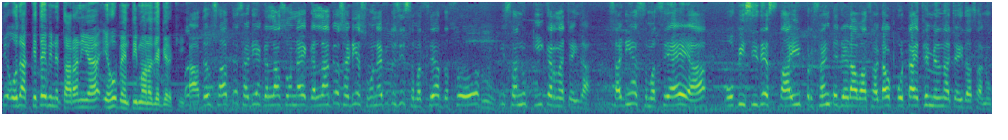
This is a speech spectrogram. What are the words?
ਤੇ ਉਹਦਾ ਕਿਤੇ ਵੀ ਨਿਤਾਰਾ ਨਹੀਂ ਆਇਆ ਇਹੋ ਬੇਨਤੀ ਮੈਂ ਉਹਨਾਂ ਦੇ ਅੱਗੇ ਰੱਖੀ। ਆਦਮ ਸਾਹਿਬ ਤੇ ਸਾਡੀਆਂ ਗੱਲਾਂ ਸੁਣਨਾ ਇਹ ਗੱਲਾਂ ਤੇ ਉਹ ਸਾਡੀਆਂ ਸੁਣਨਾ ਵੀ ਤੁਸੀਂ ਸਮੱਸਿਆ ਦੱਸੋ ਕਿ ਸਾਨੂੰ ਕੀ ਕਰਨਾ ਚਾਹੀਦਾ। ਸਾਡੀਆਂ ਸਮੱਸਿਆ ਇਹ ਆ OBC ਦੇ 27% ਜਿਹੜਾ ਵਾ ਸਾਡਾ ਉਹ ਕੋਟਾ ਇੱਥੇ ਮਿਲਣਾ ਚਾਹੀਦਾ ਸਾਨੂੰ।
